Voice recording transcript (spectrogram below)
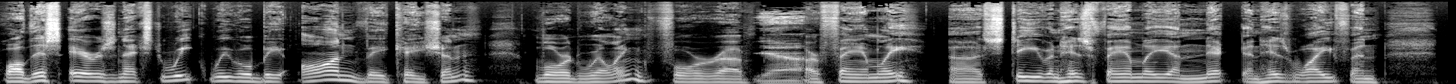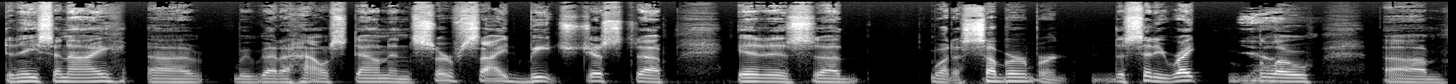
while this airs next week, we will be on vacation, Lord willing, for uh, Yeah. our family. Uh, Steve and his family, and Nick and his wife, and Denise and I. Uh, we've got a house down in Surfside Beach. Just uh, it is uh, what a suburb or the city right Yeah. below um,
